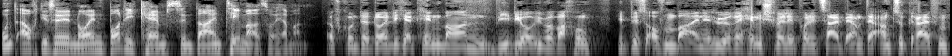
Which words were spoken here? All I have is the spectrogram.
und auch diese neuen Bodycams sind da ein Thema, so Hermann. Aufgrund der deutlich erkennbaren Videoüberwachung gibt es offenbar eine höhere Hemmschwelle, Polizeibeamte anzugreifen.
